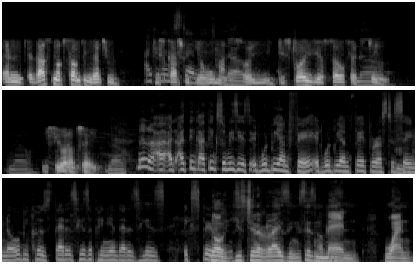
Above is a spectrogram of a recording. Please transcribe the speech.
And that's not something that you I discuss with your woman. No. So it destroys your self esteem. no, You see what I'm saying? no. No, no. I, I- I think I think Somizi, it would be unfair. It would be unfair for us to say mm. no because that is his opinion. That is his experience. No, he's generalizing. He says men, one.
